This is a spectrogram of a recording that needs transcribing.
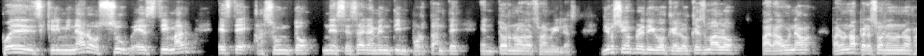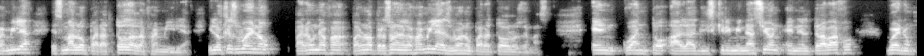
puede discriminar o subestimar este asunto necesariamente importante en torno a las familias. Yo siempre digo que lo que es malo para una, para una persona en una familia es malo para toda la familia. Y lo que es bueno para una, para una persona en la familia es bueno para todos los demás. En cuanto a la discriminación en el trabajo, bueno,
